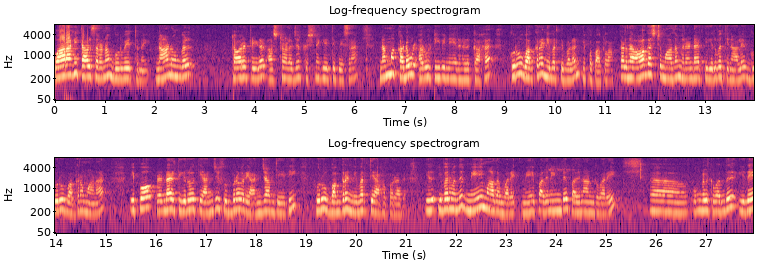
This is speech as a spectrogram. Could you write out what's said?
வாராகி தாள் சரணம் குருவே துணை. நான் உங்கள் டாரட் ரீடர் அஸ்ட்ராலஜர் கிருஷ்ணகீர்த்தி பேசுகிறேன் நம்ம கடவுள் அருள் டிவி நேயர்களுக்காக குரு வக்ர நிவர்த்தி பலன் இப்போ பார்க்கலாம். கடந்த ஆகஸ்ட் மாதம் ரெண்டாயிரத்தி இருபத்தி நாலு குரு வக்ரமானார். இப்போது ரெண்டாயிரத்தி இருபத்தி அஞ்சு பிப்ரவரி அஞ்சாம் தேதி குரு வக்ர நிவர்த்தி ஆக போகிறாரு இது இவர் வந்து மே மாதம் வரை மே பதினைந்து பதினான்கு வரை உங்களுக்கு வந்து இதே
